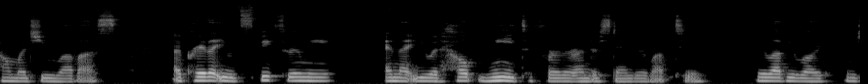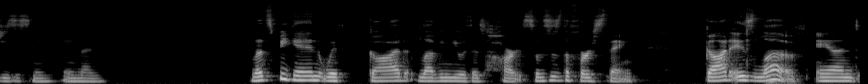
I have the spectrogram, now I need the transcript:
how much you love us. I pray that you would speak through me and that you would help me to further understand your love too. We love you, Lord. In Jesus' name, amen. Let's begin with God loving you with his heart. So, this is the first thing. God is love, and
